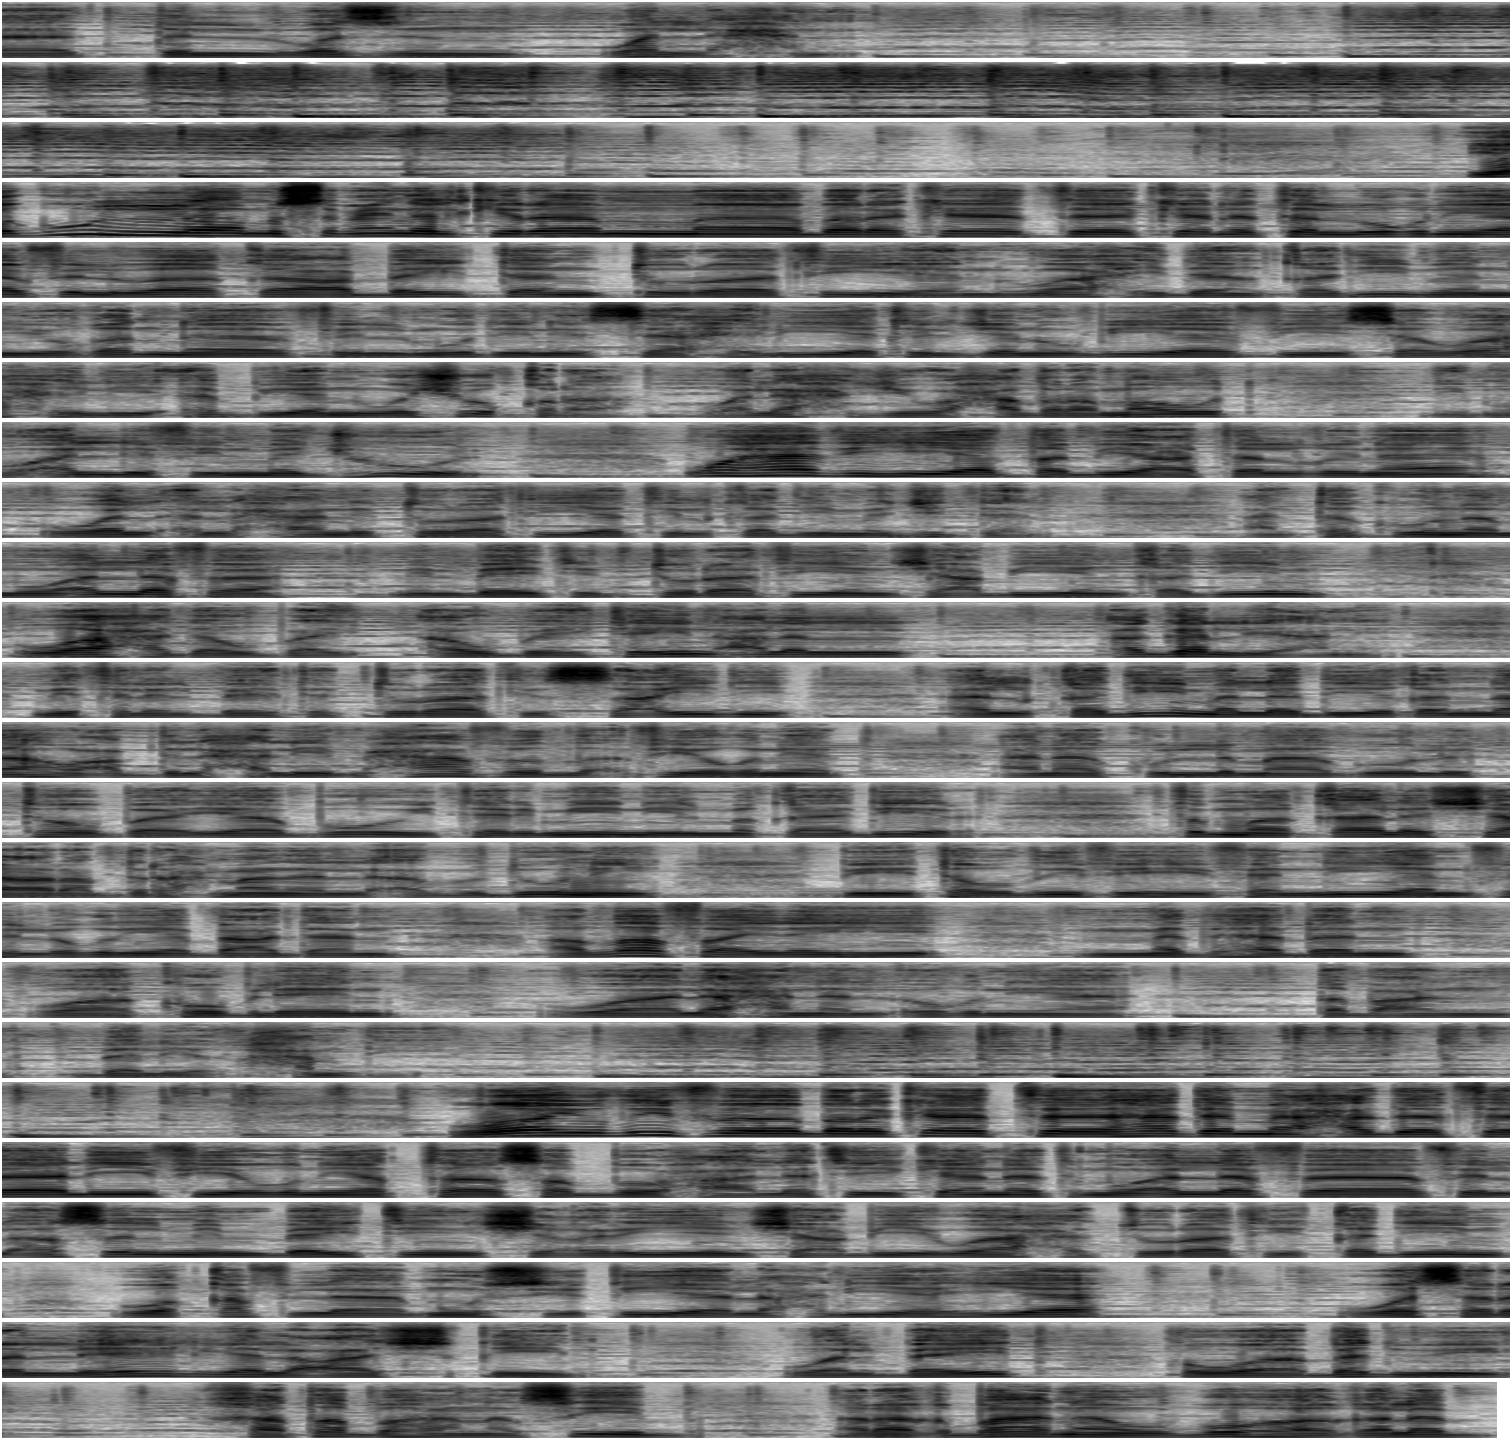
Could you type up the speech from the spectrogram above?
ذات الوزن واللحن. يقول مستمعينا الكرام بركات كانت الأغنية في الواقع بيتا تراثيا واحدا قديما يغنى في المدن الساحلية الجنوبية في سواحل أبين وشقرة ولحج وحضرموت لمؤلف مجهول. وهذه هي طبيعة الغناء والألحان التراثية القديمة جدا. أن تكون مؤلفة من بيت تراثي شعبي قديم واحد أو, بي أو بيتين على أقل يعني مثل البيت التراثي الصعيدي القديم الذي غناه عبد الحليم حافظ في أغنية أنا كل ما أقول التوبة يا أبوي ترميني المقادير. ثم قال الشاعر عبد الرحمن الأبدوني بتوظيفه فنيا في الأغنية بعد أن أضاف إليه مذهبا وكوبلين ولحن الأغنية طبعا بليغ حمدي. ويضيف بركات هذا ما حدث لي في أغنية صبوحة التي كانت مؤلفة في الأصل من بيت شعري شعبي واحد تراثي قديم وقفلة موسيقية لحنية هي وسر الليل يا العاشقين والبيت هو بدوي خطبها نصيب رغبانة وبوها غلب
